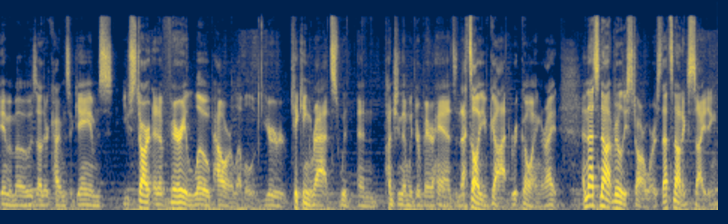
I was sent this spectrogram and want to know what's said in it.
MMOs, other kinds of games, you start at a very low power level. You're kicking rats with and punching them with your bare hands, and that's all you've got going, right? And that's not really Star Wars. That's not exciting.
